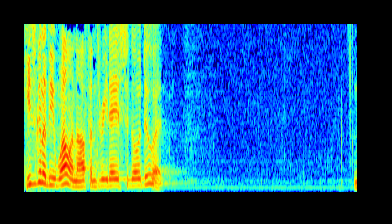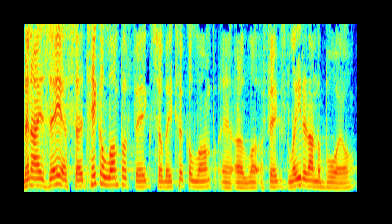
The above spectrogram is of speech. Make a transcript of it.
he's going to be well enough in three days to go do it. Then Isaiah said, Take a lump of figs. So they took a lump of uh, figs, laid it on the boil.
